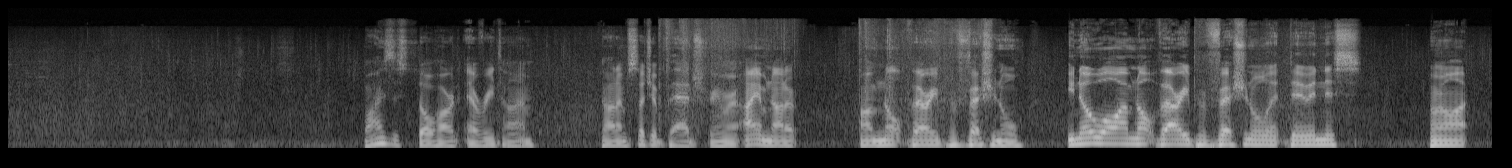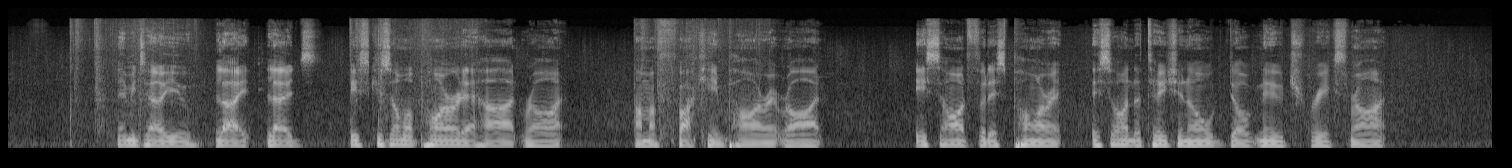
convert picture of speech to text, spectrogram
Why is this so hard every time? God, I'm such a bad streamer. I am not a... I'm not very professional. You know why I'm not very professional at doing this? Alright. Let me tell you, like, lads. It's because I'm a pirate at heart, right? I'm a fucking pirate, right? It's hard for this pirate. It's hard to teach an old dog new tricks, right?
